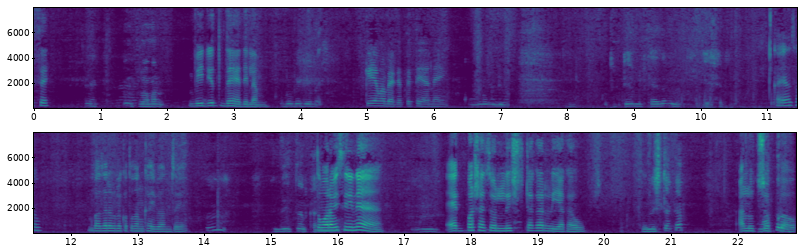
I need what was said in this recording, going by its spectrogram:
আছে। প্রমাণ? ভিডিও তো দেখা দিলাম। কোনো ভিডিও নাই? কে আমার ব্যাগেতে টেয়া নেই? কোনো ভিডিও? যাবে না যাও। বাজারে গেলে কত দান খাইবা আনছে খাই তোমার আমি চিনি না? এক বসায় চল্লিশ টাকার রিয়া খাও। চল্লিশ টাকা? আলুর চপ খাও।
